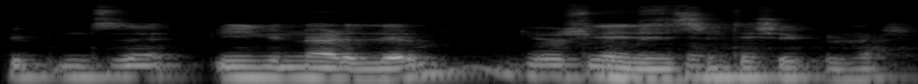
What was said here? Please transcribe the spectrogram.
Hepinize iyi günler dilerim. Görüşmek üzere. için teşekkürler.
